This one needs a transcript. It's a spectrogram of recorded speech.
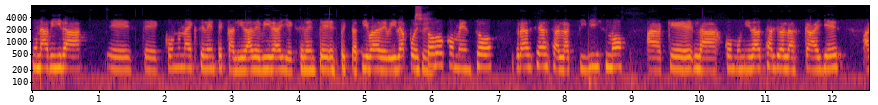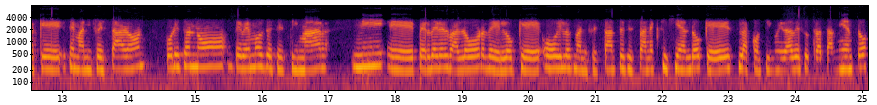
una vida este, con una excelente calidad de vida y excelente expectativa de vida, pues todo comenzó gracias al activismo, a que la comunidad salió a las calles, a que se manifestaron. Por eso no debemos desestimar ni eh, perder el valor de lo que hoy los manifestantes están exigiendo, que es la continuidad de su tratamiento,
